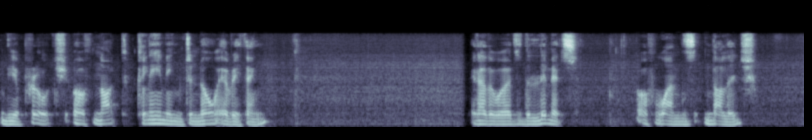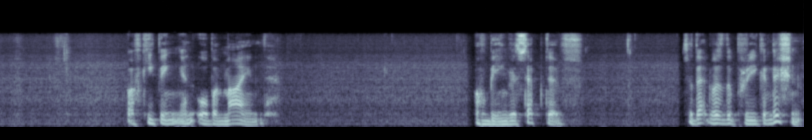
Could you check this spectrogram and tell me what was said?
the approach of not claiming to know everything. In other words, the limits of one's knowledge, of keeping an open mind, of being receptive so that was the precondition.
